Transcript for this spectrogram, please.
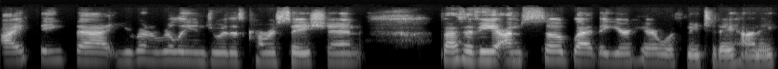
I think that you're going to really enjoy this conversation. Vasavi, I'm so glad that you're here with me today, honey.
